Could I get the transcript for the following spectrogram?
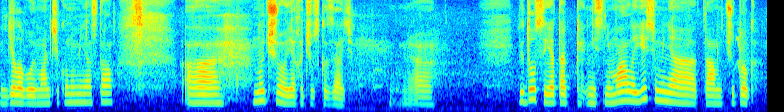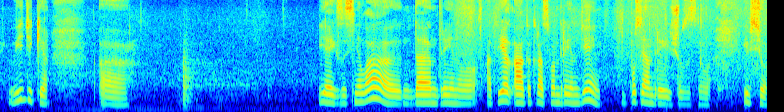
Деловой мальчик он у меня стал. А, ну что я хочу сказать. Видосы я так не снимала. Есть у меня там чуток видики. А, я их засняла до Андрейного отъезда. А, как раз в Андрейн день. После Андрея еще засняла. И все.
